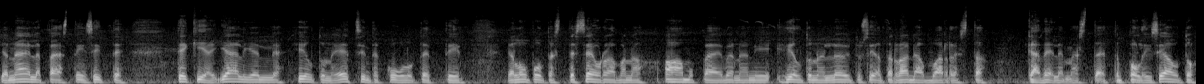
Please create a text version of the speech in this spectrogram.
Ja näillä päästiin sitten tekijän jäljelle. Hiltunen etsintä kuulutettiin ja lopulta sitten seuraavana aamupäivänä niin Hiltunen löytyi sieltä radan varresta kävelemästä, että poliisiauto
